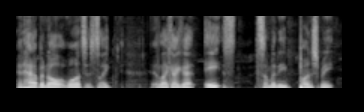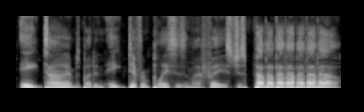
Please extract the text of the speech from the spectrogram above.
It happened all at once. It's like like I got eight somebody punched me eight times, but in eight different places in my face. Just pow, pow, pow, pow, pow, pow, pow.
